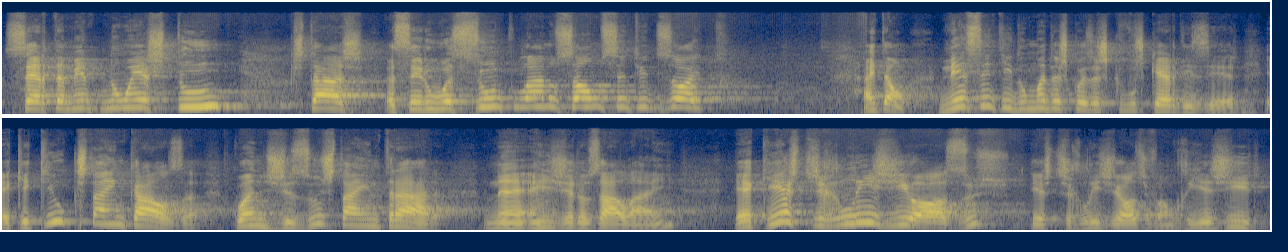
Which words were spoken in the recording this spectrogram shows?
Certamente não és tu que estás a ser o assunto lá no Salmo 118. Então, nesse sentido, uma das coisas que vos quero dizer é que aquilo que está em causa quando Jesus está a entrar na, em Jerusalém é que estes religiosos, estes religiosos vão reagir.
